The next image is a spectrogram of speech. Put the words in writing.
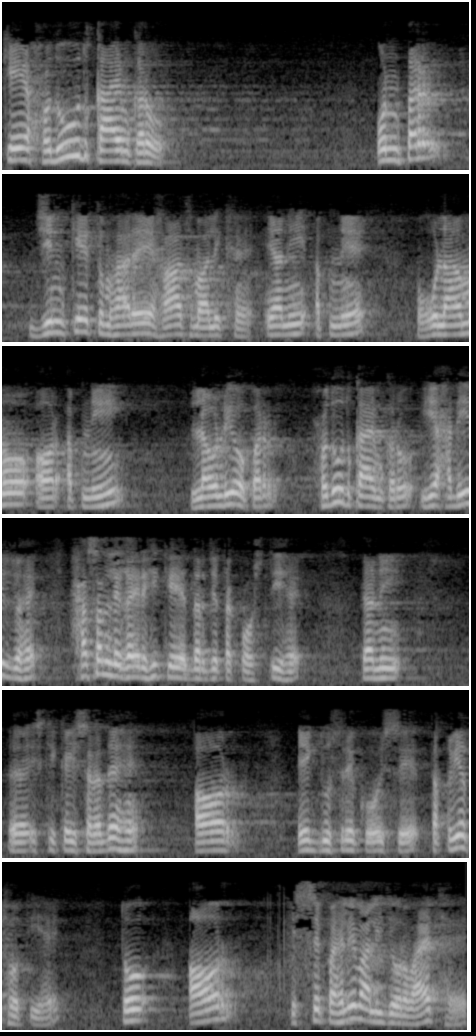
کہ حدود قائم کرو ان پر جن کے تمہارے ہاتھ مالک ہیں یعنی اپنے غلاموں اور اپنی لونڈیوں پر حدود قائم کرو۔ یہ حدیث جو ہے حسن لغیر ہی کے درجے تک پہنچتی ہے یعنی اس کی کئی سندیں ہیں۔ اور ایک دوسرے کو اس سے تقویت ہوتی ہے، تو اور اس سے پہلے والی جو روایت ہے،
